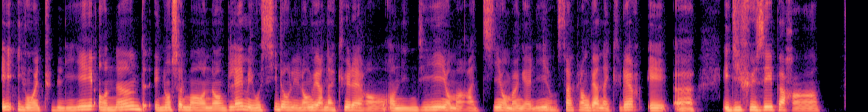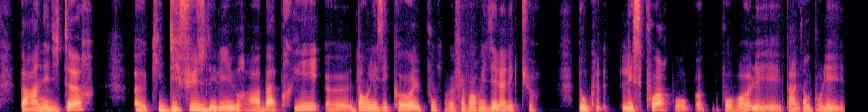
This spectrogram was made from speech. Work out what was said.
et ils vont être publiés en Inde, et non seulement en anglais, mais aussi dans les langues vernaculaires, en, en hindi, en marathi, en bengali, en cinq langues vernaculaires, et, et diffusés par un, par un éditeur euh, qui diffuse des livres à bas prix euh, dans les écoles pour euh, favoriser la lecture. Donc l'espoir pour, les, par exemple pour les,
